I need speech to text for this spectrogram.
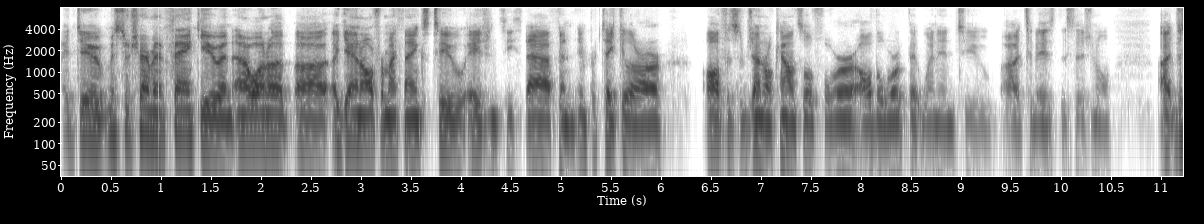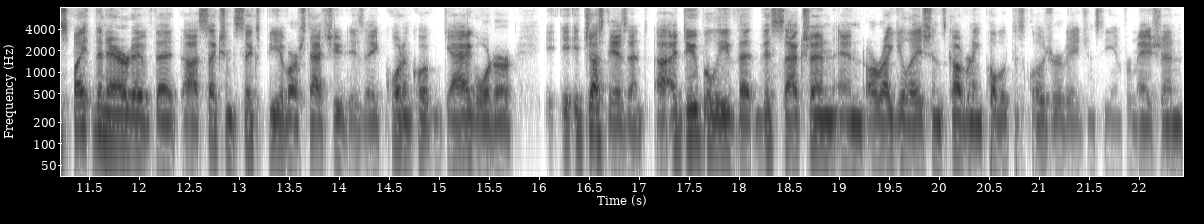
I do. Mr. Chairman, thank you. And and I want to, uh, again, offer my thanks to agency staff and in particular our Office of General Counsel for all the work that went into uh, today's decisional. Uh, Despite the narrative that uh, Section 6B of our statute is a quote-unquote gag order, it just isn't. Uh, I do believe that this section and our regulations governing public disclosure of agency information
